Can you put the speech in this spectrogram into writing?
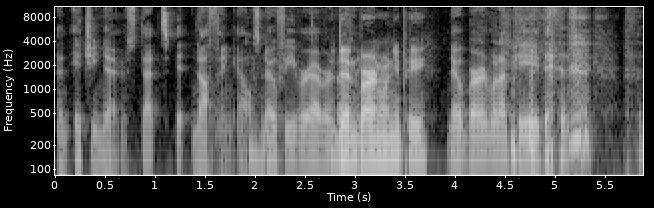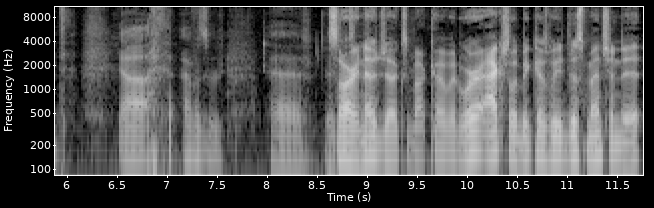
an itchy nose. That's it. Nothing else. No fever ever. Mm-hmm. it didn't burn when you pee. No burn when I peed. uh, I was. Uh, Sorry, no jokes about COVID. We're actually because we just mentioned it.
